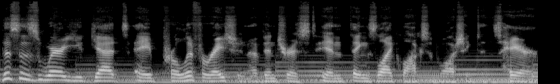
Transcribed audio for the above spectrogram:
this is where you get a proliferation of interest in things like locks of washington's hair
